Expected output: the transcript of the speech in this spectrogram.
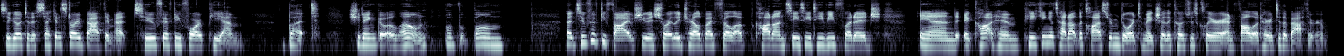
to go to the second story bathroom at 2:54 p.m. But she didn't go alone. Bum bum bum. At 2:55, she was shortly trailed by Philip, caught on CCTV footage, and it caught him peeking his head out the classroom door to make sure the coast was clear and followed her to the bathroom.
